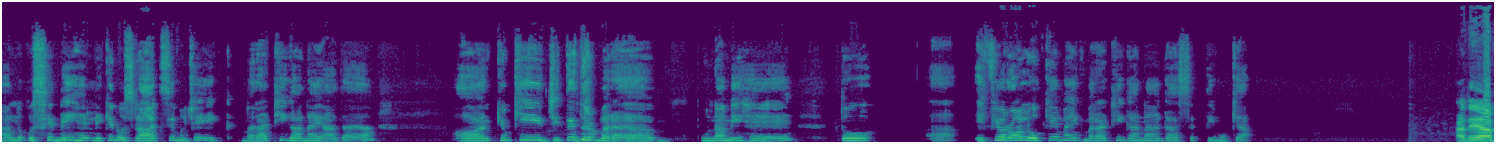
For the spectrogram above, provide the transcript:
ताल्लुक उससे नहीं है लेकिन उस राग से मुझे एक मराठी गाना याद आया। और क्योंकि जितेंद्र पूना में है तो इफ़ यूर ऑल ओके मैं एक मराठी गाना गा सकती हूँ क्या? अरे आप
